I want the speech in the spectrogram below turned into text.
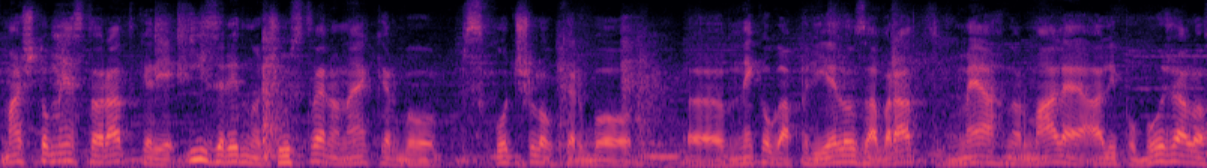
imaš to mesto rad, ker je izredno čustveno, ne, ker bo skočilo, ker bo uh, nekoga prijelo za vrat, mejah normale ali pobožalo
